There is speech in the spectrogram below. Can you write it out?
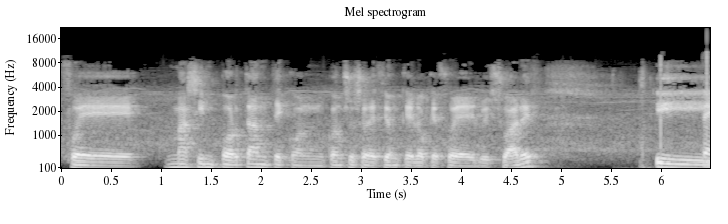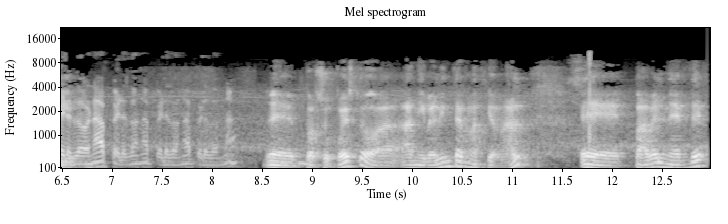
fue más importante con, su selección que lo que fue Luis Suárez. Y, Perdona, perdona, perdona, perdona. eh, por supuesto, a, a nivel internacional, eh, Pavel Nedved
